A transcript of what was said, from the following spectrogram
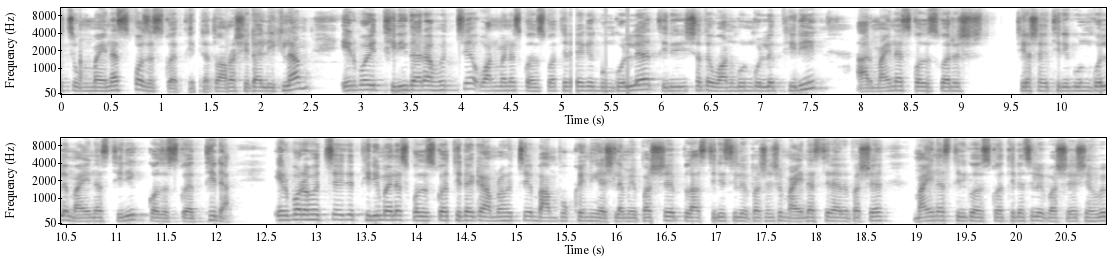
হচ্ছে one minus cos square theta তো আমরা সেটা লিখলাম। এরপরে থ্রি দ্বারা হচ্ছে ওয়ান মাইনাস কস স্কোয়ার থিটাকে গুণ করলে থ্রির সাথে ওয়ান গুণ করলে থ্রি আর মাইনাস কস স্কোয়ারের থিটার সাথে থ্রি গুণ করলে minus three cos square theta এরপরে হচ্ছে যে থ্রি মাইনাস কস স্কোয়ার থিটাকে আমরা হচ্ছে বাম পক্ষে নিয়ে আসলাম। এ পাশে প্লাস থ্রি ছিল, এ পাশে এসে মাইনাস থ্রি আর এ পাশে minus three cos square theta ছিল, এ পাশে এসে হবে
